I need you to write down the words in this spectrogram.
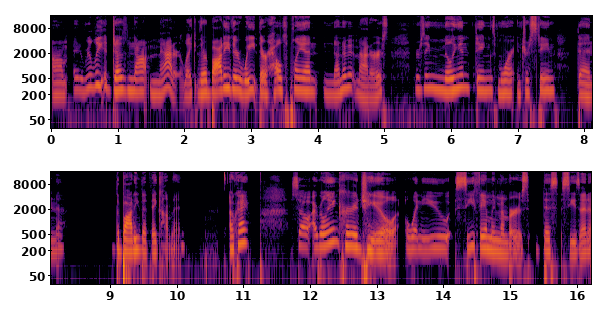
Um, and really, it does not matter. Like their body, their weight, their health plan, none of it matters. There's a million things more interesting than the body that they come in. Okay? So I really encourage you when you see family members this season,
